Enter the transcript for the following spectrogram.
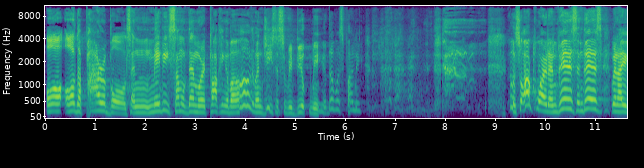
all, all the parables. And maybe some of them were talking about, oh, when Jesus rebuked me. That was funny. it was awkward, and this and this, when I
